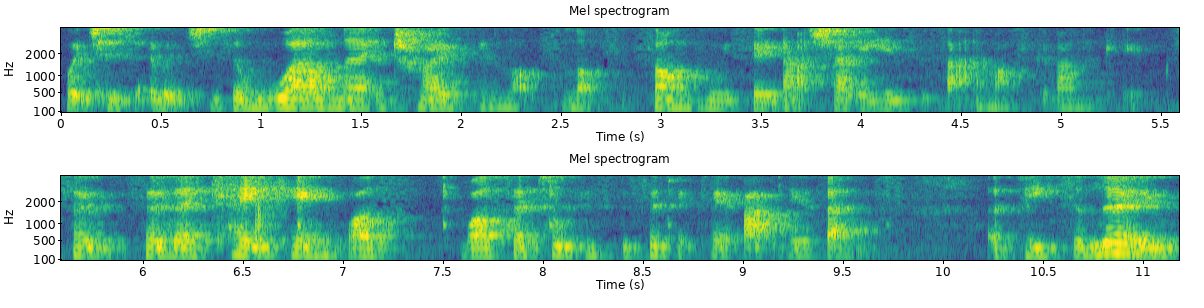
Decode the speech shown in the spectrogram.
which is which is a well-known trope in lots and lots of songs, and we see that Shelley uses that in Masque of Anarchy. So so they're taking whilst whilst they're talking specifically about the events of Peterloo,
